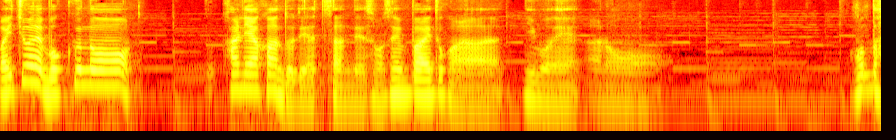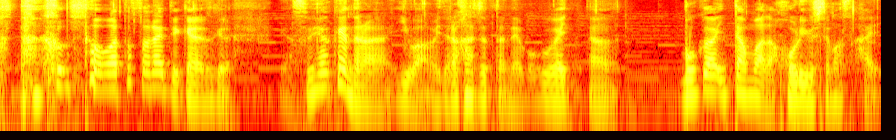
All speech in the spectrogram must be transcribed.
まあ一応ね、僕の管理アカウントでやってたんで、その先輩とかにもね、あの、本当は、本当は渡さないといけないんですけど、いや、数百円ならいいわ、みたいな感じだったんで、僕が一旦、僕は一旦まだ保留してます。はい。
